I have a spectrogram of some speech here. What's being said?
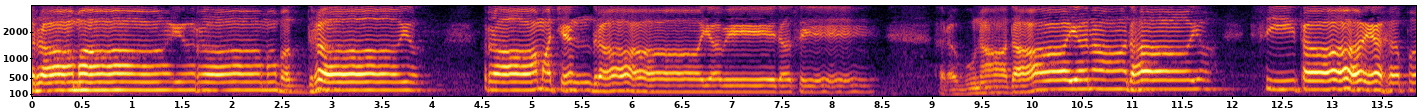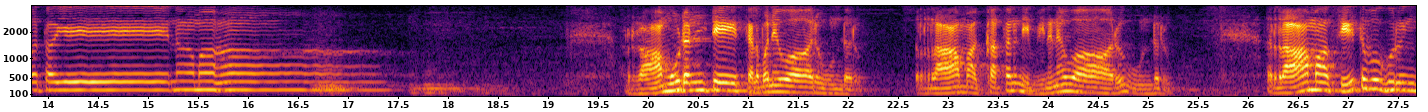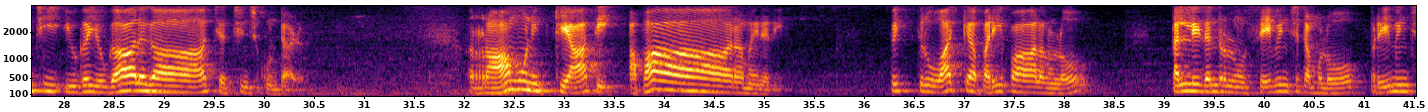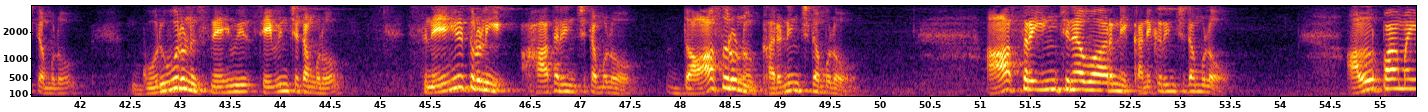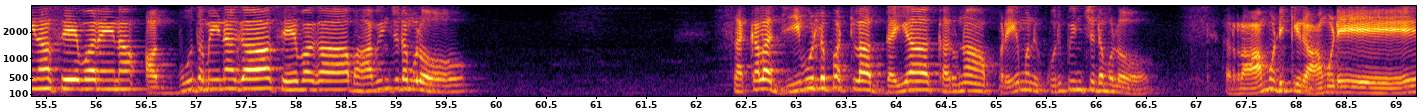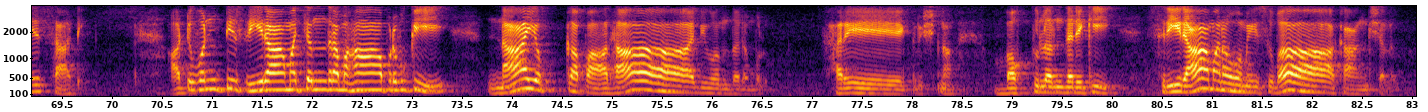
రామాయ రామభద్రాయ రామచంద్రాయ వేదసే. రఘునాథాయ నాథాయ సీతాయ పతయే నమ. రాముడంటే తెలవనివారు ఉండరు. రామ కథని విననివారు ఉండరు. రామ సేతువు గురించి యుగ యుగాలుగా చర్చించుకుంటాడు. రాముని ఖ్యాతి అపారమైనది. పితృవాక్య పరిపాలనలో తల్లిదండ్రులను సేవించటములో ప్రేమించటములో గురువులను స్నేహి సేవించటములో స్నేహితులని ఆదరించటములో దాసులను కరుణించటములో ఆశ్రయించిన వారిని కనికరించటములో అల్పమైన సేవనైనా అద్భుతమైనగా సేవగా భావించడములో సకల జీవుల పట్ల దయా కరుణ ప్రేమను కురిపించడములో రాముడికి రాముడే సాటి. అటువంటి శ్రీరామచంద్ర మహాప్రభుకి నా యొక్క పాదాభివందనములు. హరే కృష్ణ. భక్తులందరికీ శ్రీరామనవమి శుభాకాంక్షలు.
